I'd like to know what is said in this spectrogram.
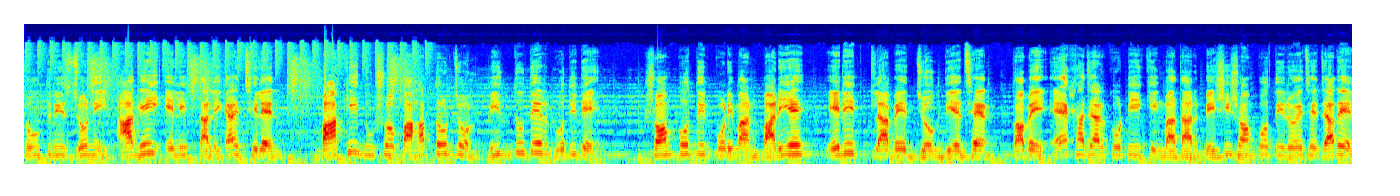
চৌত্রিশ জনই আগেই এলিট তালিকায় ছিলেন। বাকি দুশো বাহাত্তর জন বিদ্যুতের গতিতে সম্পত্তির পরিমাণ বাড়িয়ে এলিট ক্লাবে যোগ দিয়েছেন। তবে এক হাজার কোটি কিংবা তার বেশি সম্পত্তি রয়েছে যাদের,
